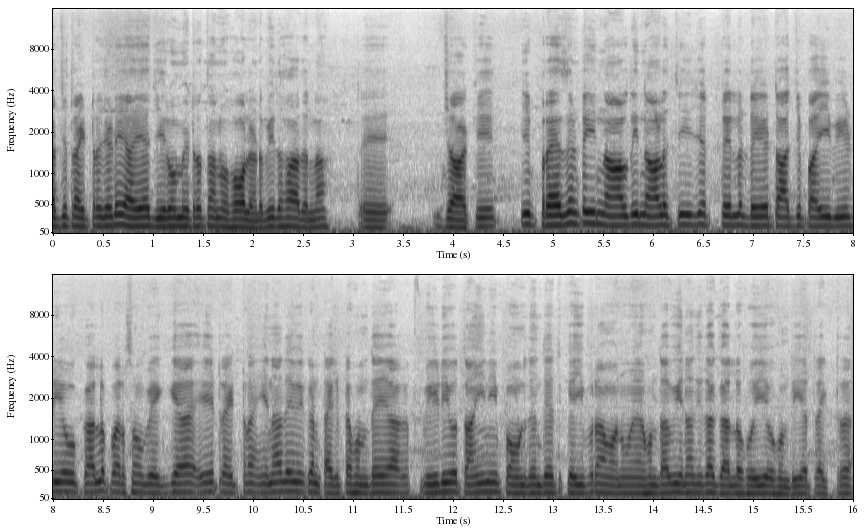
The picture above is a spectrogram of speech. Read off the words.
ਅੱਜ ਟਰੈਕਟਰ ਜਿਹੜੇ ਆਏ ਆ 0 ਮੀਟਰ ਤੁਹਾਨੂੰ ਹਾਲੈਂਡ ਵੀ ਦਿਖਾ ਦਿੰਨਾ। ਤੇ ਜਾ ਕੇ ਇਹ ਪ੍ਰੈਜ਼ੈਂਟ ਹੀ ਨਾਲ ਦੀ ਨਾਲ ਚੀਜ਼ ਟਿਲ ਡੇਟ ਅੱਜ ਪਾਈ ਵੀਡੀਓ ਕੱਲ ਪਰਸੋਂ ਵੇਖ ਗਿਆ, ਇਹ ਟਰੈਕਟਰ ਇਹਨਾਂ ਦੇ ਵੀ ਕੰਟੈਕਟ ਹੁੰਦੇ ਆ ਵੀਡੀਓ ਤਾਂ ਹੀ ਨਹੀਂ ਪਾਉਣ ਦਿੰਦੇ, ਤੇ ਕਈ ਭਰਾਵਾਂ ਨੂੰ ਐ ਹੁੰਦਾ ਵੀ ਇਹਨਾਂ ਦੀ ਤਾਂ ਗੱਲ ਹੋਈ ਉਹ ਹੁੰਦੀ ਆ ਟਰੈਕਟਰ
